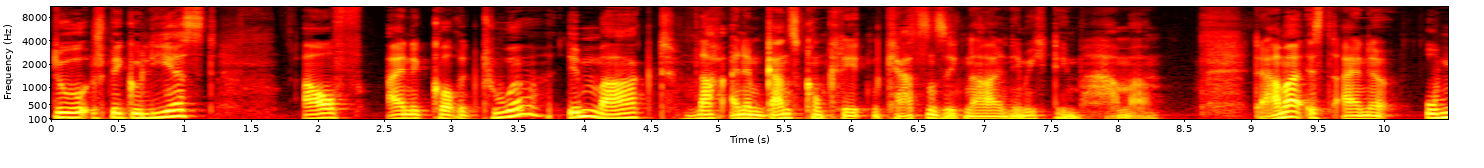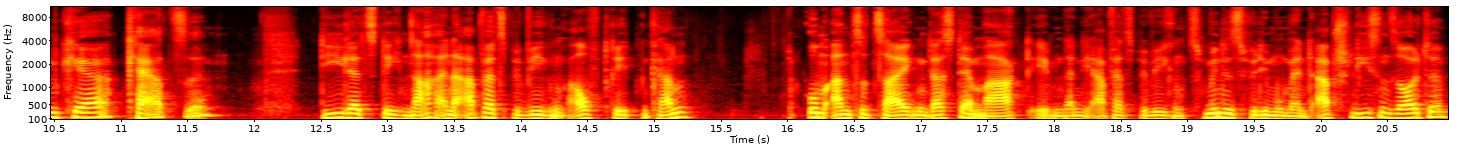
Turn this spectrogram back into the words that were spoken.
du spekulierst auf eine Korrektur im Markt nach einem ganz konkreten Kerzensignal, nämlich dem Hammer. Der Hammer ist eine Umkehrkerze, die letztlich nach einer Abwärtsbewegung auftreten kann, um anzuzeigen, dass der Markt eben dann die Abwärtsbewegung zumindest für den Moment abschließen sollte,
